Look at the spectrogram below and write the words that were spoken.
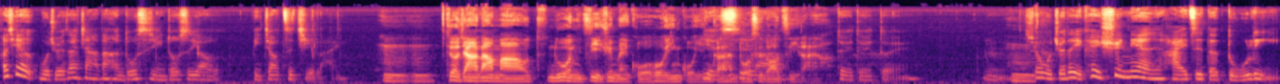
而且我觉得在加拿大很多事情都是要比较自己来。嗯嗯，只有加拿大吗？如果你自己去美国或英国，应该很多事都要自己来啊。对对对，嗯，嗯，所以我觉得也可以训练孩子的独立。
